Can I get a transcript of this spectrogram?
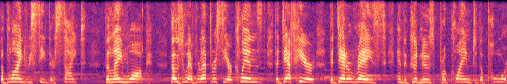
The blind receive their sight, the lame walk, those who have leprosy are cleansed, the deaf hear, the dead are raised, and the good news proclaimed to the poor.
